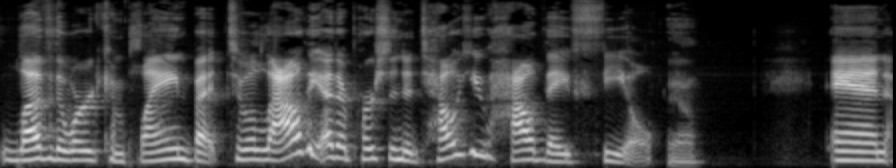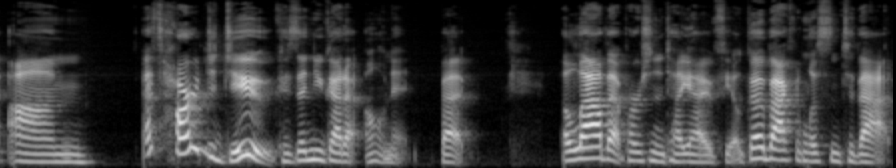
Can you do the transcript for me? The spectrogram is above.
love the word complain, but to allow the other person to tell you how they feel. Yeah. And um, that's hard to do because then you got to own it. But allow that person to tell you how you feel. Go back and listen to that.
